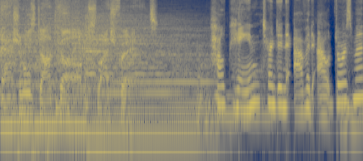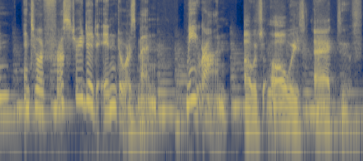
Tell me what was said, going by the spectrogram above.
nationals.com slash fans. How pain turned an avid outdoorsman into a frustrated indoorsman. Meet Ron. I was always active.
